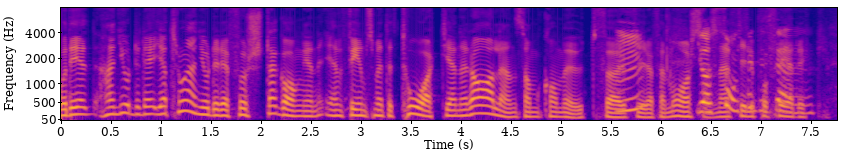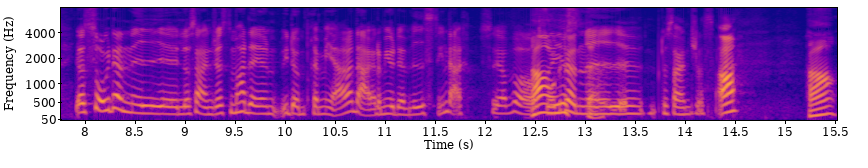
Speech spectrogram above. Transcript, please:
Och det, han gjorde det, jag tror han gjorde det första gången i en film som heter Tårtgeneralen som kom ut för Mm. fyra, fem år sedan. Jag när såg, Filip och faktiskt den, Fredrik. jag såg den i Los Angeles, de hade en, de premiär där, de gjorde en visning där. Så jag var Ja, såg den det. i eh, Los Angeles. Ja, Ja.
